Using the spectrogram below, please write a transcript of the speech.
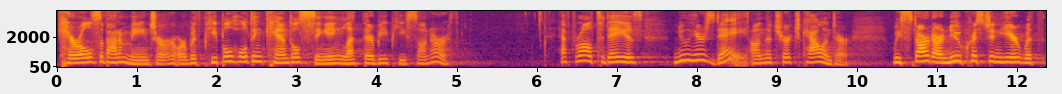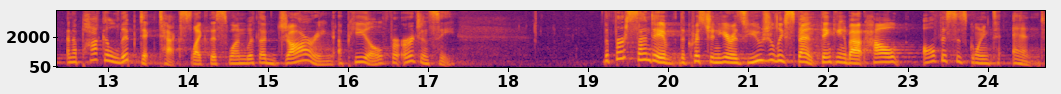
carols about a manger, or with people holding candles singing, Let There Be Peace on Earth. After all, today is New Year's Day on the church calendar. We start our new Christian year with an apocalyptic text like this one with a jarring appeal for urgency. The first Sunday of the Christian year is usually spent thinking about how all this is going to end.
